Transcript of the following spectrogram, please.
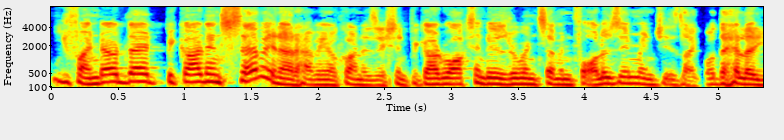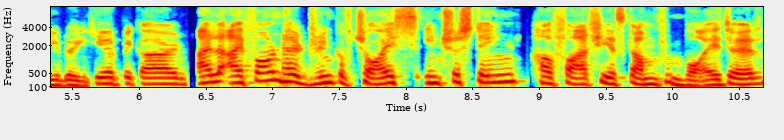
you find out that Picard and Seven are having a conversation. Picard walks into his room and Seven follows him, and she's like, "What the hell are you doing here, Picard?" I, I found her drink of choice interesting. How far she has come from Voyager.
